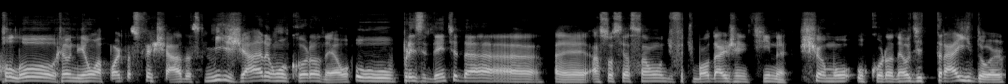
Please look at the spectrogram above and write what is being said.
Rolou reunião a portas fechadas. Mijaram o coronel. O presidente da é, Associação de Futebol da Argentina chamou o coronel de traidor.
